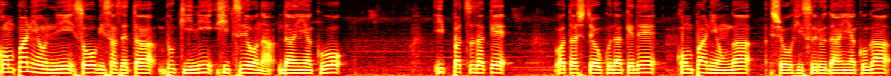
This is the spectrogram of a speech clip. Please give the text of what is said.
コンパニオンに装備させた武器に必要な弾薬を一発だけ渡しておくだけでコンパニオンが消費する弾薬が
